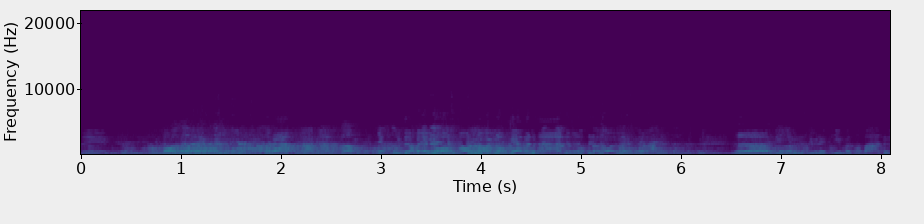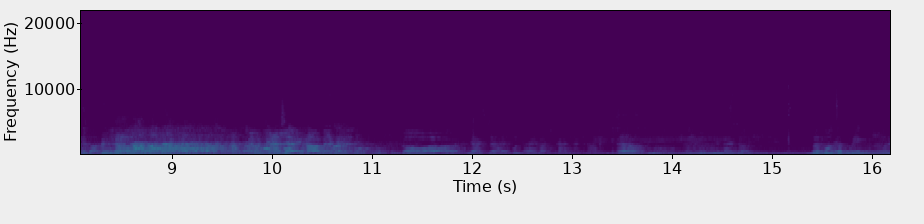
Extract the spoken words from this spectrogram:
ในเพราะอะไรครับเอาคุณจะไปร่วมคุณจะไปร่วมแก้ปัญหาใช่ไหมตลอดเลยเอออันนี้อยู่อยู่ในทีมรัฐบาลด้วยหรือเปล่าครับคืองานใช่เขานะฮะก็อยากจะให้คนไทยรักกันนะครับครับอืมถ้าเราเป็นไทยก็เริ่มต้นจากหนึ่งใช่ไหม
